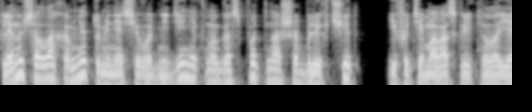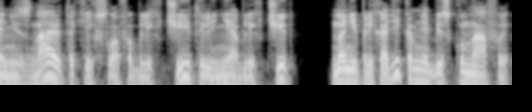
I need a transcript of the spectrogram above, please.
Клянусь Аллахом, нет у меня сегодня денег, но Господь наш облегчит. И Фатима воскликнула, я не знаю таких слов, облегчит или не облегчит, но не приходи ко мне без кунафы.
